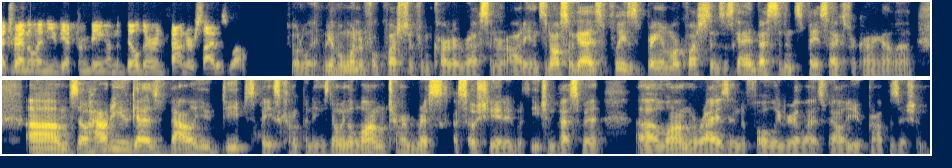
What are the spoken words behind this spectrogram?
adrenaline you get from being on the builder and founder side as well. Totally. We have a wonderful question from Carter Russ in our audience. And also, guys, please bring in more questions. This guy invested in SpaceX for crying out loud. Um, so, how do you guys value deep space companies, knowing the long term risks associated with each investment, uh, long horizon to fully realize value proposition?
